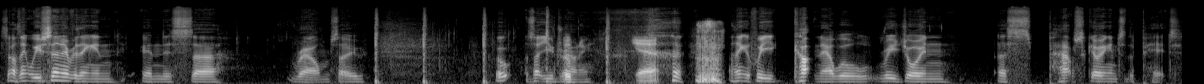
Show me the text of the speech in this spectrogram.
So I think we've seen everything in in this uh, realm. So, oh, is that you drowning? Yeah. I think if we cut now, we'll rejoin us, perhaps going into the pit.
